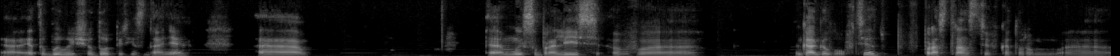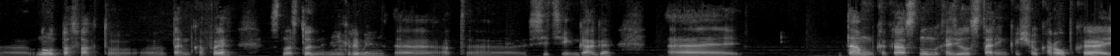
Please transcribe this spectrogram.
Это было еще до переиздания. Мы собрались в Гаголофте, в пространстве, в котором, ну, по факту, тайм-кафе с настольными играми от сети Гага. Там как раз ну, находилась старенькая еще коробка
